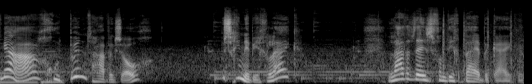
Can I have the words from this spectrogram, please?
Ja, goed punt, Haviksoog. Misschien heb je gelijk. Laten we deze van dichtbij bekijken.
